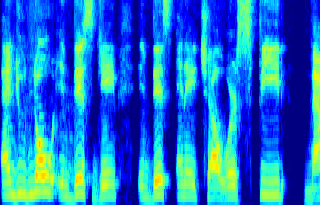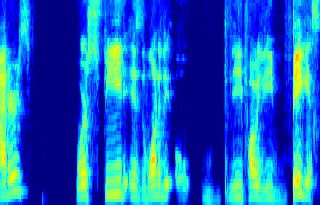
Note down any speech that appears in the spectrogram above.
And you know, in this game, in this NHL, where speed matters, where speed is one of the, the probably the biggest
